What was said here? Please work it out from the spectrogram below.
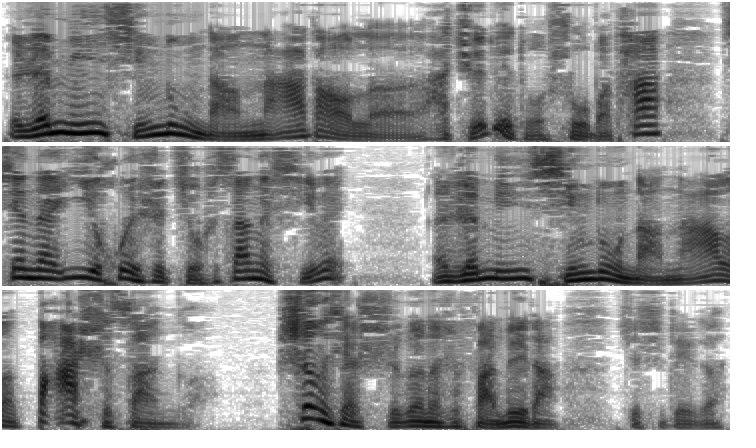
人民行动党拿到了啊绝对多数吧，他现在议会是九十三个席位，人民行动党拿了八十三个，剩下十个呢是反对党，就是这个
